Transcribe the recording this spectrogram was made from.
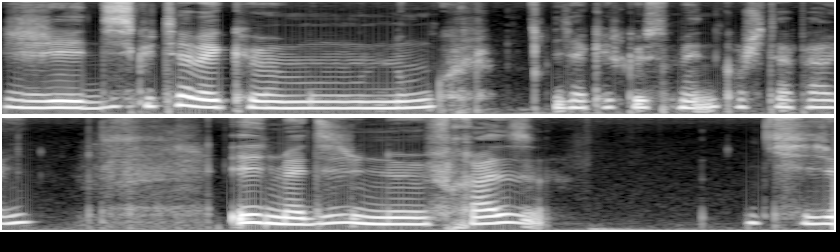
J'ai discuté avec mon oncle il y a quelques semaines quand j'étais à Paris et il m'a dit une phrase qui,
